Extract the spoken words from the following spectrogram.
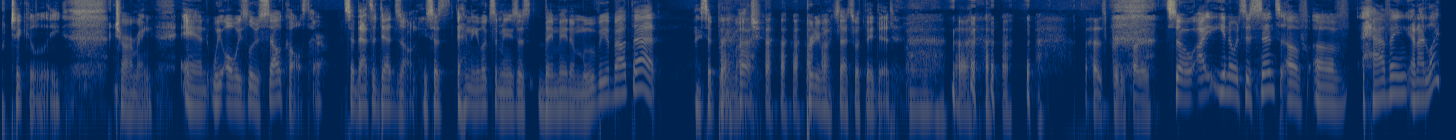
particularly charming. And we always lose cell calls there. Said that's a dead zone. He says, and he looks at me. and He says, they made a movie about that. I said, pretty much, pretty much. That's what they did. That's pretty funny. So I, you know, it's a sense of of having, and I like,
